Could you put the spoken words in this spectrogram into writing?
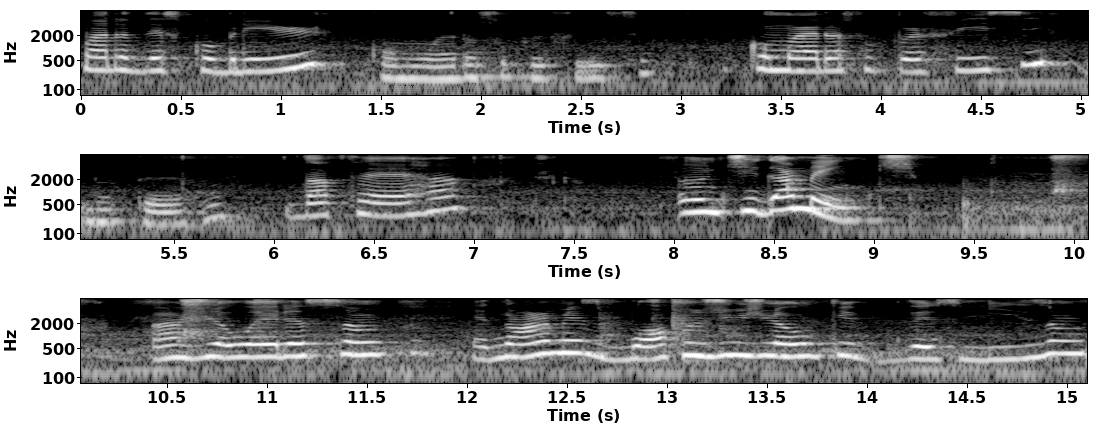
para descobrir como era a superfície como era a superfície da Terra da Terra antigamente. As geleiras são enormes blocos de gelo que deslizam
